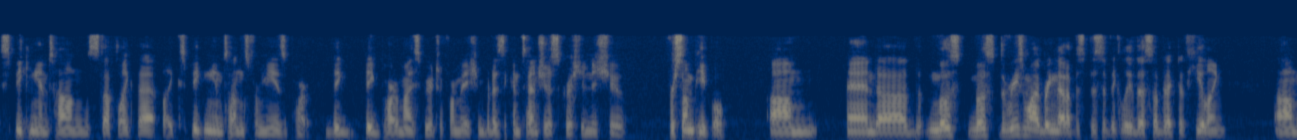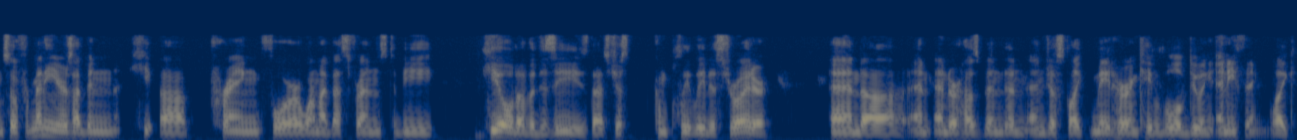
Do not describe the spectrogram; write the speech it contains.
speaking in tongues, stuff like that. Like speaking in tongues for me is a part, big, big part of my spiritual formation, but it's a contentious Christian issue for some people. Um, and uh, the most, most, the reason why I bring that up is specifically the subject of healing. Um, so for many years, I've been he, uh, praying for one of my best friends to be healed of a disease that's just completely destroyed her, and uh, and and her husband, and and just like made her incapable of doing anything. Like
